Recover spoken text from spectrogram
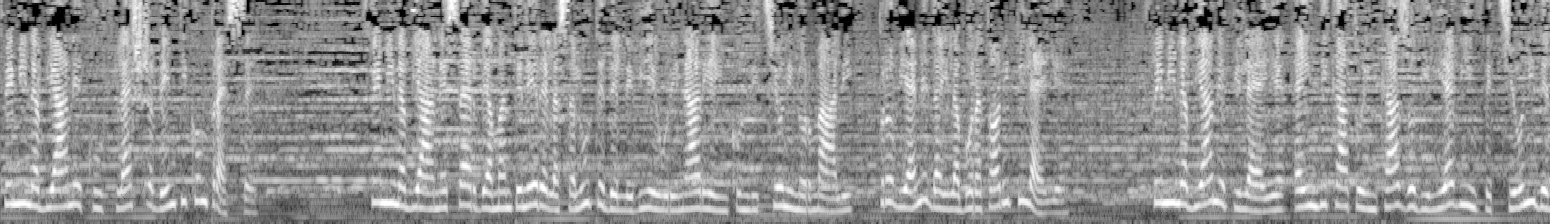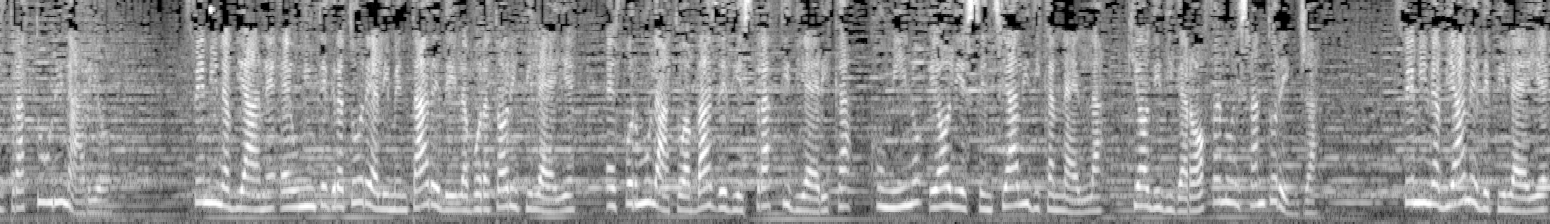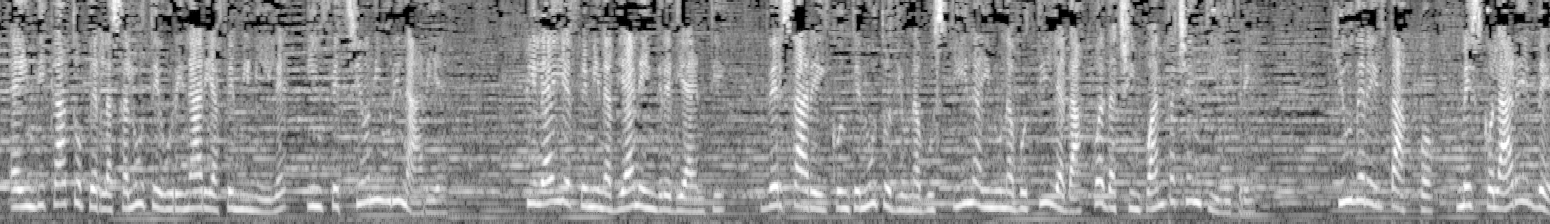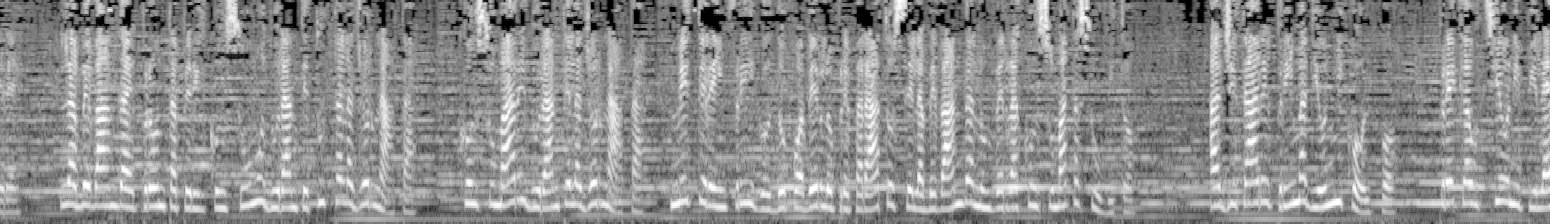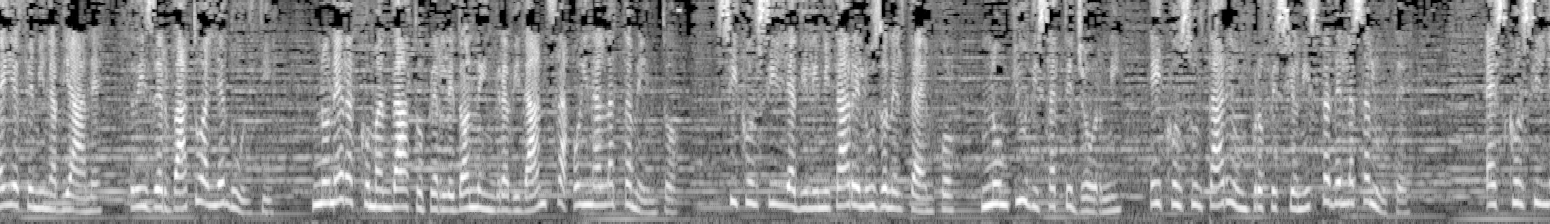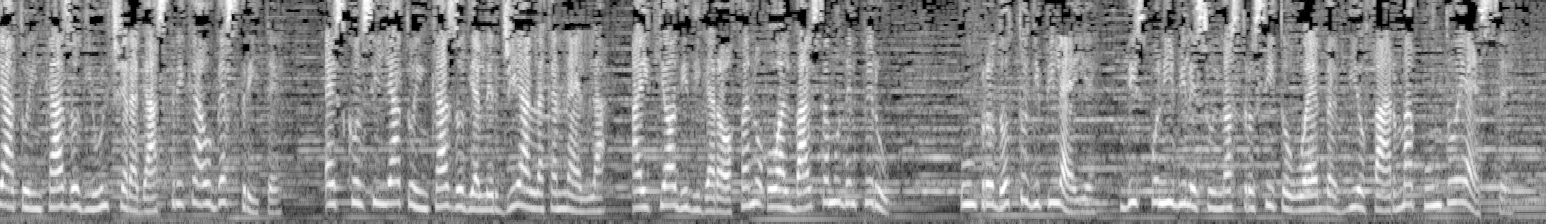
Feminabiane Q Flash 20 compresse. Feminabiane serve a mantenere la salute delle vie urinarie in condizioni normali, proviene dai laboratori Pileie. Feminabiane Pileie è indicato in caso di lievi infezioni del tratto urinario. Feminabiane è un integratore alimentare dei laboratori Pileie, è formulato a base di estratti di erica, cumino e oli essenziali di cannella, chiodi di garofano e santoreggia. Feminabiane depileie è indicato per la salute urinaria femminile, infezioni urinarie. Pileie feminabiane ingredienti. Versare il contenuto di una bustina in una bottiglia d'acqua da 50 cl. Chiudere il tappo, mescolare e bere. La bevanda è pronta per il consumo durante tutta la giornata. Consumare durante la giornata. Mettere in frigo dopo averlo preparato se la bevanda non verrà consumata subito. Agitare prima di ogni colpo. Precauzioni pileie feminabiane, riservato agli adulti. Non è raccomandato per le donne in gravidanza o in allattamento. Si consiglia di limitare l'uso nel tempo, non più di 7 giorni, e consultare un professionista della salute. È sconsigliato in caso di ulcera gastrica o gastrite. È sconsigliato in caso di allergia alla cannella, ai chiodi di garofano o al balsamo del Perù. Un prodotto di Pileie, disponibile sul nostro sito web biofarma.es.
